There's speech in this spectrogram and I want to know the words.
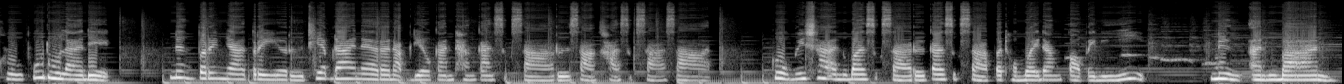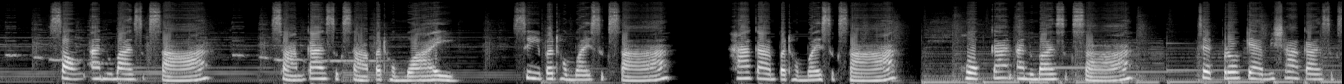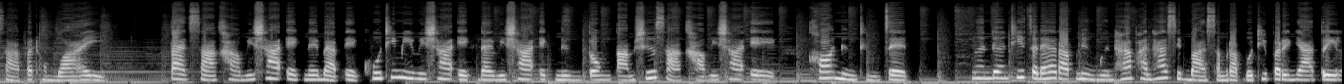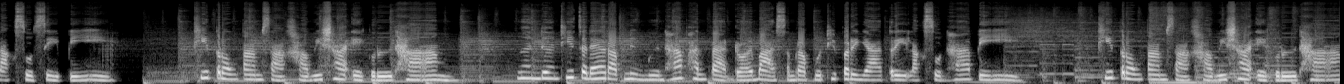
ครูผู้ดูแลเด็ก 1. ปริญญาตรีหรือเทียบได้ในระดับเดียวกันทางการศึกษา หรือสาขาศึกษาศาสตร์ กลุ่มวิชาอนุบาลศึกษา หรือการศึกษาปฐมวัยดังต่อไปนี้ 1. อนุบาล 2. อนุบาลศึกษา 3. การศึกษาปฐมวัย 4. ปฐมวัยศึกษา 5. การปฐมวัยศึกษา 6. การอนุบาลศึกษา 7. โปรแกรมวิชาการศึกษาปฐมวัย 8. สาขาวิชาเอกในแบบเอกคู่ที่มีวิชาเอกใดวิชาเอกหนึ่งตรงตามชื่อสาขาวิชาเอก ข้อ1-7เงินเดือนที่จะได้รับ 15,050 บาทสำหรับวุฒิปริญญาตรีหลักสูตร 4 ปี ที่ตรงตามสาขาวิชาเอกหรือทาง เงินเดือนที่จะได้รับ 15,800 บาทสำหรับวุฒิปริญญาตรีหลักสูตร 5 ปี ที่ตรงตามสาขาวิชาเอกหรือทาง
